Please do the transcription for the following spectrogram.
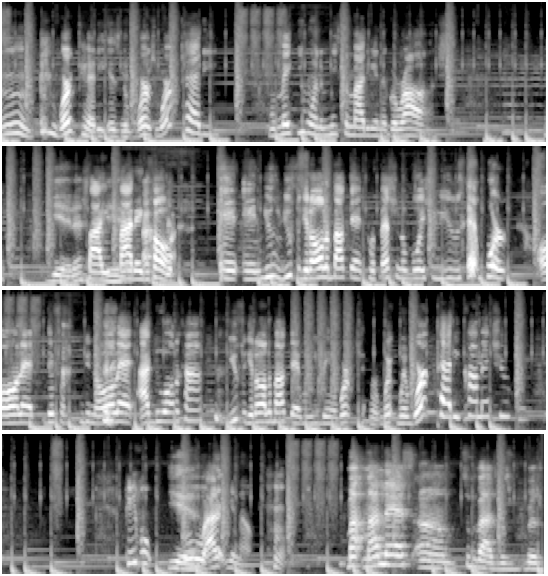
work petty is the worst. Work petty will make you want to meet somebody in the garage. Yeah, that's by yeah. by their car. And and you you forget all about that professional voice you use at work, all that different, you know, all that I do all the time. You forget all about that when you being work when, when work petty come at you people. Yeah, ooh, I you know. My my last um supervisor was was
